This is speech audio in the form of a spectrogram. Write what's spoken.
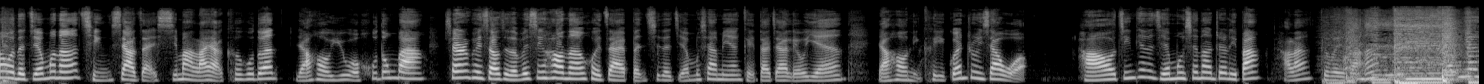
欢我的节目呢，请下载喜马拉雅客户端，然后与我互动吧。向日葵小姐的微信号呢，会在本期的节目下面给大家留言，然后你可以关注一下我。好，今天的节目先到这里吧。好了，各位晚安。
